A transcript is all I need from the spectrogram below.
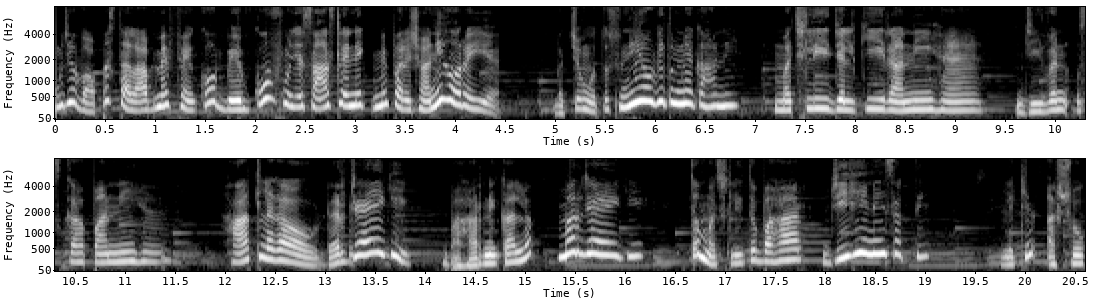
मुझे वापस तालाब में फेंको, बेवकूफ़ मुझे सांस लेने में परेशानी हो रही है। बच्चों, वो तो सुनी होगी तुमने कहानी। मछली, जल की रानी है, जीवन उसका पानी है। हाथ लगाओ, डर जाएगी, बाहर निकालो, मर जाएगी। तो मछली तो बाहर जी ही नहीं सकती। लेकिन अशोक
